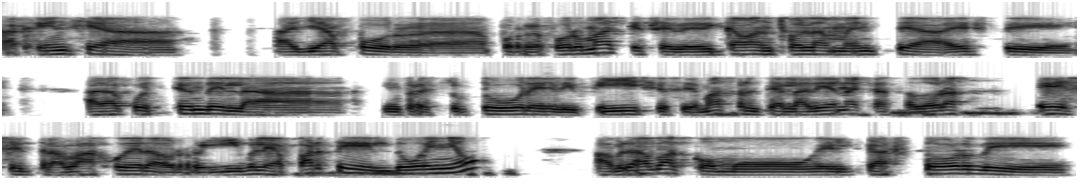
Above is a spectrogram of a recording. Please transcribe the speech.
agencia allá por, ah, por reforma que se dedicaban solamente a este a la cuestión de la infraestructura, edificios y demás, frente a la Diana Cazadora, ese trabajo era horrible. Aparte, el dueño hablaba como el castor de,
